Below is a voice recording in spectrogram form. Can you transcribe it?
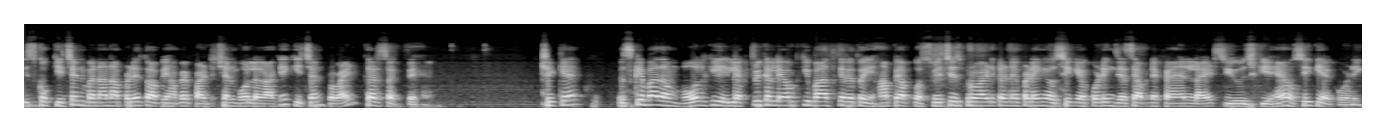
इसको किचन बनाना पड़े तो आप यहाँ पे पार्टीशन वॉल लगा के किचन प्रोवाइड कर सकते हैं। ठीक है? उसके बाद हम वॉल की इलेक्ट्रिकल लेआउट की बात करें तो यहाँ पे आपको स्विचेस प्रोवाइड करने पड़ेंगे, उसी के अकॉर्डिंग जैसे आपने फ़ैन लाइट्स यूज़ किए हैं, उसी के अकॉर्डिंग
